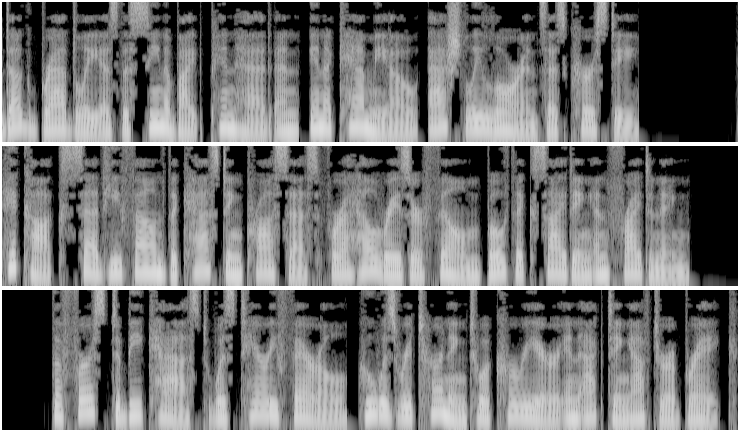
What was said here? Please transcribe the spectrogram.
Doug Bradley as the Cenobite Pinhead and, in a cameo, Ashley Lawrence as Kirsty. Hickox said he found the casting process for a Hellraiser film both exciting and frightening. The first to be cast was Terry Farrell, who was returning to a career in acting after a break.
